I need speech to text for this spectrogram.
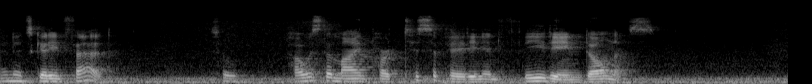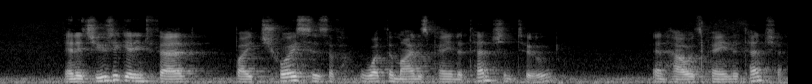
and it's getting fed. So, how is the mind participating in feeding dullness? And it's usually getting fed by choices of what the mind is paying attention to and how it's paying attention.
